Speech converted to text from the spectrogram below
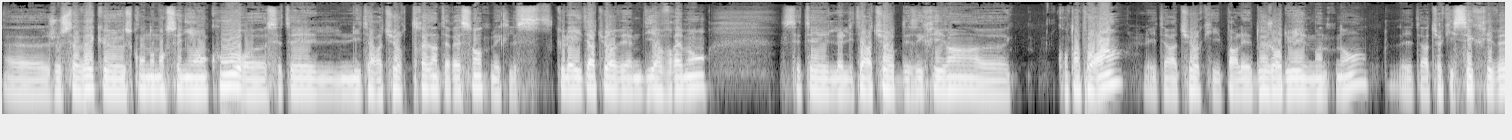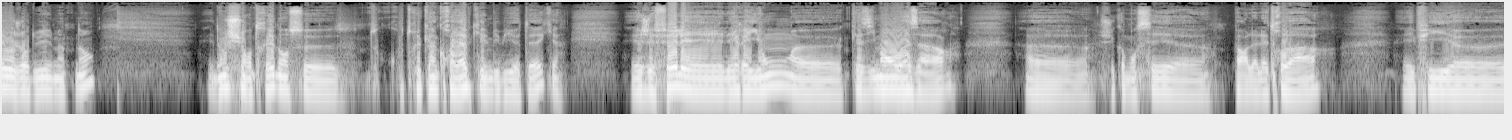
je savais que ce qu'on m'enseignait en cours, c'était une littérature très intéressante, mais que ce que la littérature avait à me dire vraiment, c'était la littérature des écrivains contemporains, littérature qui parlait d'aujourd'hui et maintenant, la littérature qui s'écrivait aujourd'hui et maintenant. Et donc je suis entré dans ce truc incroyable qui est une bibliothèque. Et j'ai fait les, rayons euh, quasiment au hasard. Euh, j'ai commencé euh, par la lettre A. Et puis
